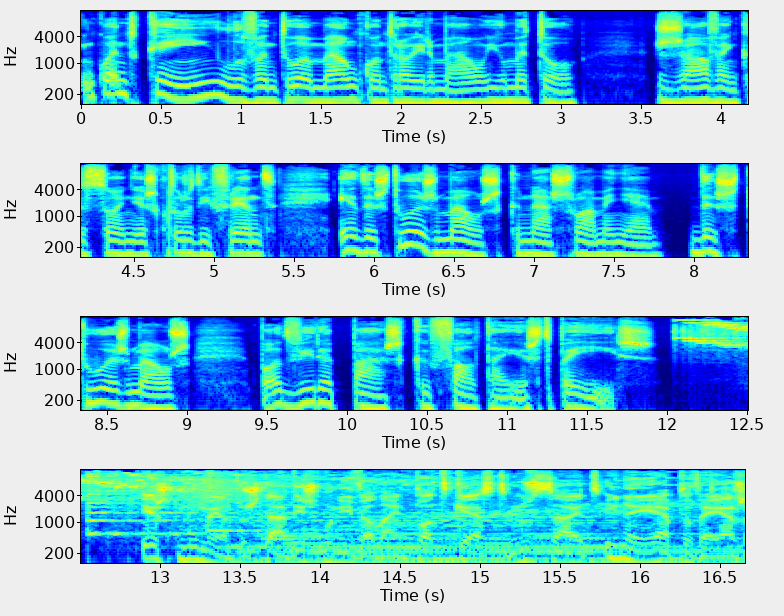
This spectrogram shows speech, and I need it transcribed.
enquanto Caim levantou a mão contra o irmão e o matou. Jovem que sonhas futuro diferente, é das tuas mãos que nasce o amanhã. Das tuas mãos pode vir a paz que falta a este país. Este momento está disponível em podcast no site e na app da RGP.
